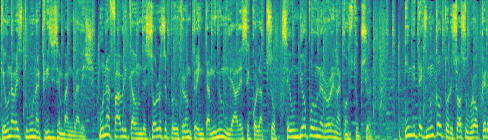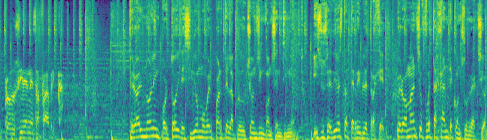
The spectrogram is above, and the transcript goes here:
que una vez tuvo una crisis en Bangladesh. Una fábrica donde solo se produjeron 30.000 unidades se colapsó. Se hundió por un error en la construcción. Inditex nunca autorizó a su broker producir en esa fábrica pero a él no le importó y decidió mover parte de la producción sin consentimiento. Y sucedió esta terrible tragedia. Pero Amancio fue tajante con su reacción.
